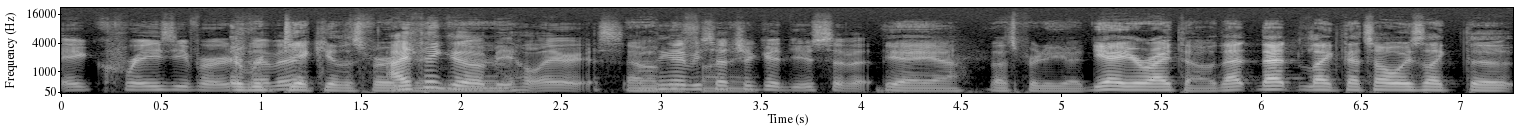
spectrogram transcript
a crazy A version of it. ridiculous version. I think that would be hilarious. That I think be that'd be such a good use of it. Yeah, yeah, that's pretty good. Yeah, you're right though. That that like that's always like the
